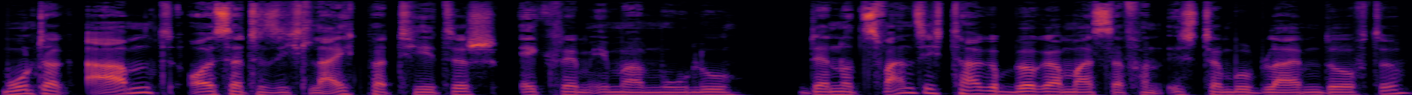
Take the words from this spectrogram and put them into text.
Montagabend äußerte sich leicht pathetisch Ekrem Imamoglu der nur 20 Tage Bürgermeister von Istanbul bleiben durfte?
